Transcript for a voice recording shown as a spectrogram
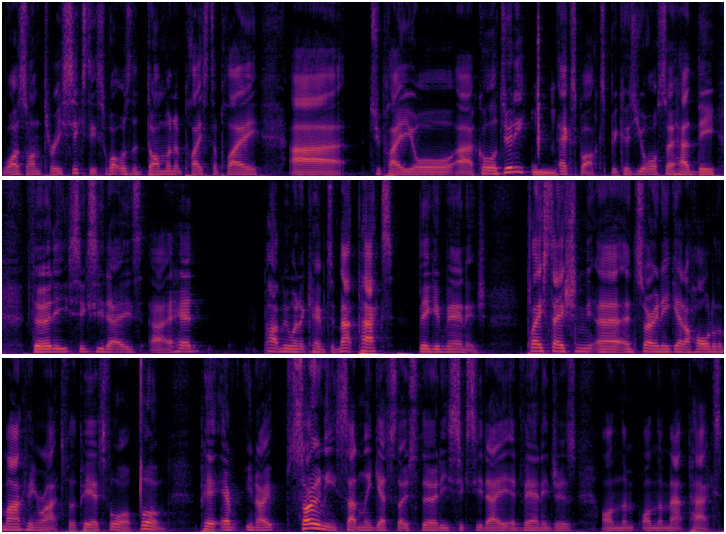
was on 360. So, what was the dominant place to play? Uh, to play your uh, Call of Duty Xbox because you also had the 30 60 days uh, ahead pardon me when it came to map packs big advantage PlayStation uh, and Sony get a hold of the marketing rights for the PS4. Boom. P- You know, Sony suddenly gets those 30, 60 day advantages on the on the map packs.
